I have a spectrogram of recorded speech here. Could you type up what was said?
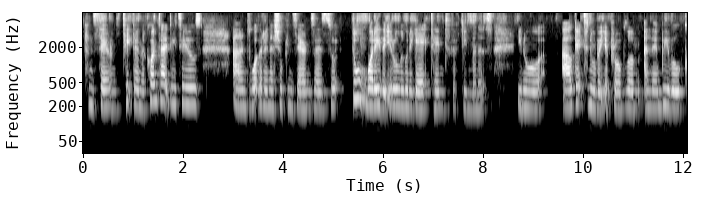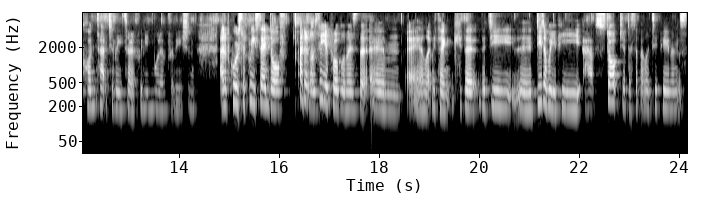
concerns, take down their contact details and what their initial concerns is. So don't worry that you're only going to get 10 to 15 minutes. You know, I'll get to know about your problem and then we will contact you later if we need more information. And of course, if we send off, I don't know, say your problem is that, um, uh, let me think, the, the, D, the DWP have stopped your disability payments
